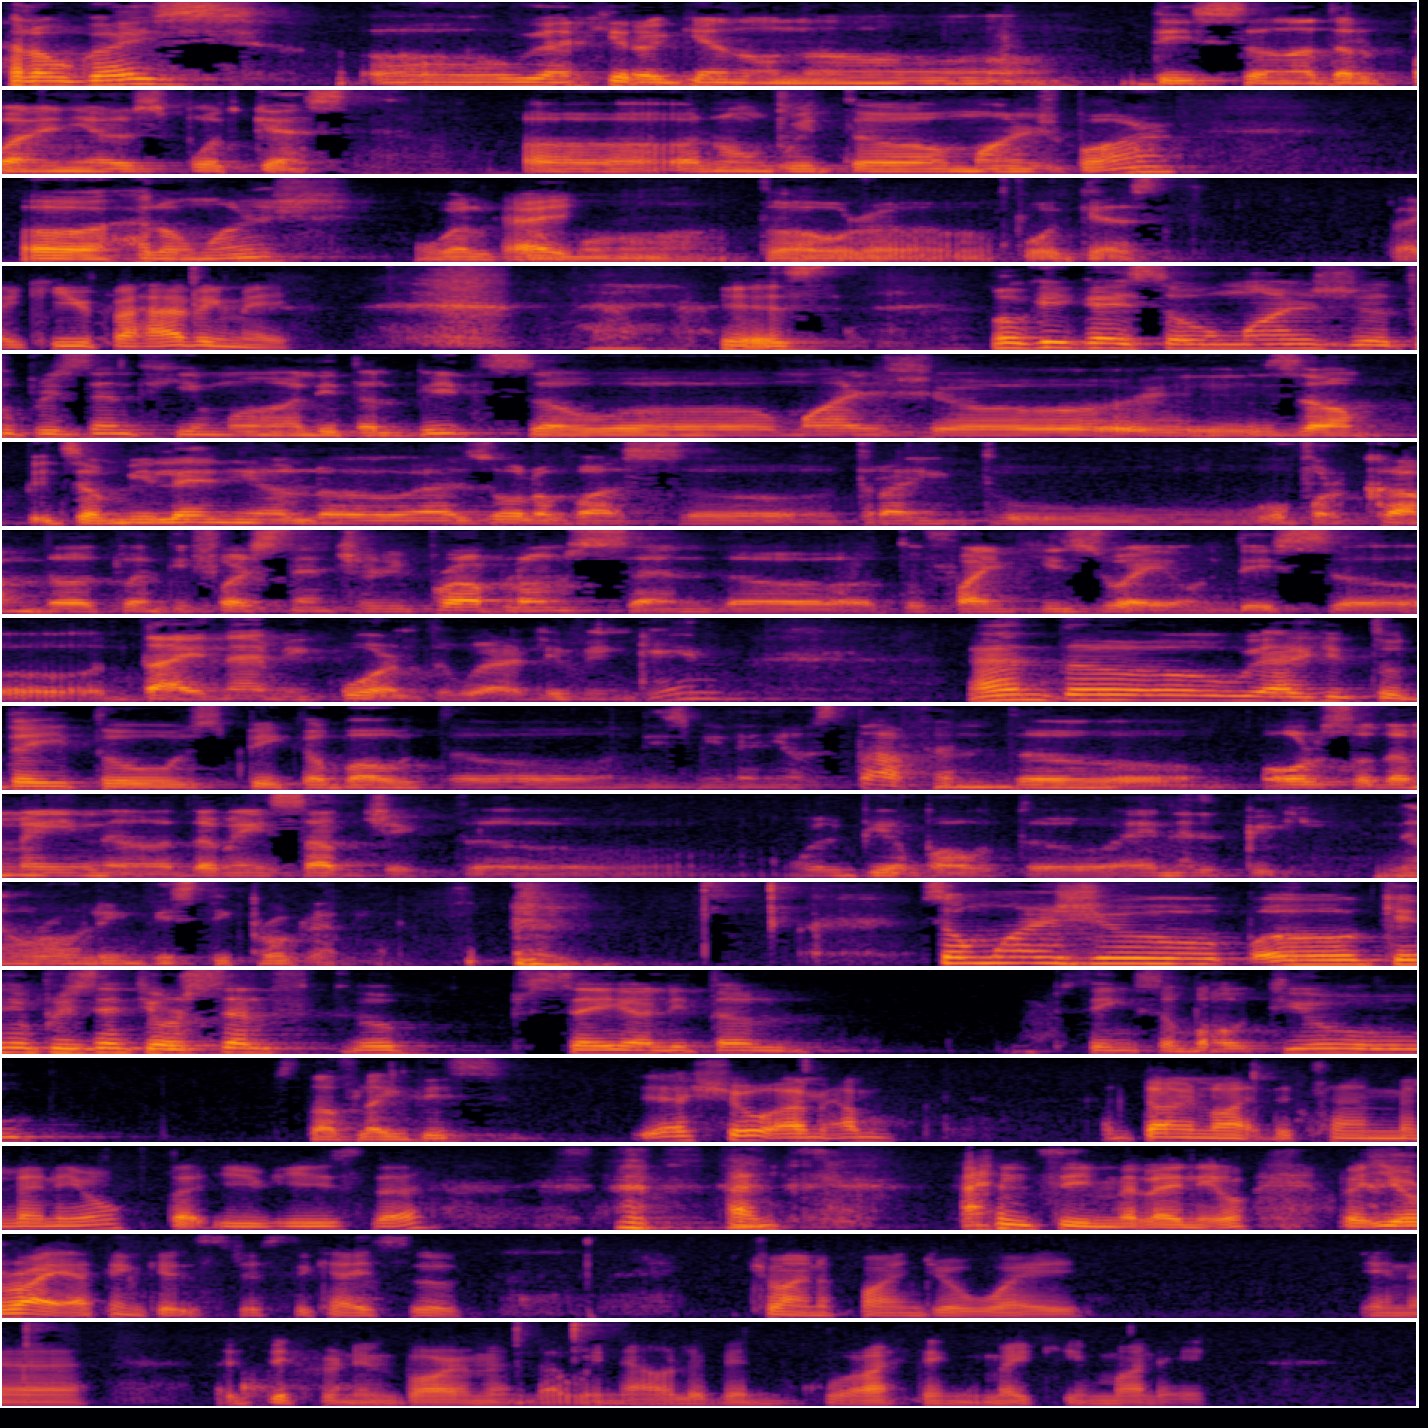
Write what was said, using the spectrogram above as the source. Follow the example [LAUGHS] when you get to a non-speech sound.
Hello, guys. Uh, we are here again on uh, this another Pioneers podcast, uh, along with uh, Manj Bahra. Uh, hello, Manj. Welcome Hey. uh, to our uh, podcast. Thank you for having me. [LAUGHS] Yes. Okay, guys. So Manj, uh, to present him a little bit. So uh, Manj uh, is a it's a millennial, uh, as all of us, uh, trying to overcome the 21st century problems and uh, to find his way on this uh, dynamic world we are living in. And uh, we are here today to speak about uh, this millennial stuff, and uh, also the main uh, the main subject will be about NLP, neuro linguistic programming. [CLEARS THROAT] so, Manj, uh, can you present yourself? Say a little things about you, stuff like this. Yeah, sure. I mean, I'm, I don't like the term millennial that you've used there, [LAUGHS] and anti-millennial. But you're right. I think it's just a case of trying to find your way in a, a different environment that we now live in, where I think making money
